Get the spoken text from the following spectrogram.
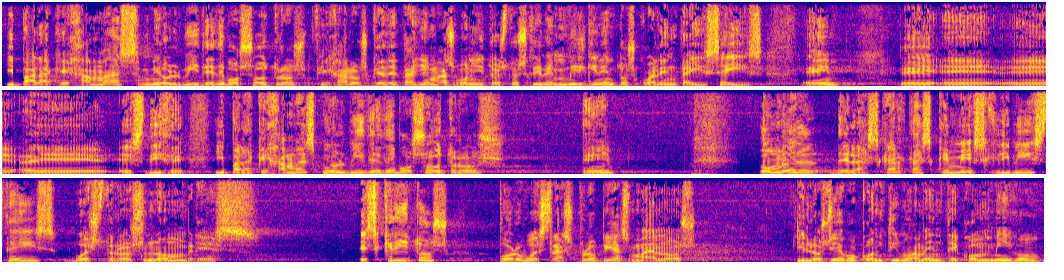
Y para que jamás me olvide de vosotros, fijaros qué detalle más bonito, esto escribe en 1546, ¿eh? Eh, eh, es, dice, y para que jamás me olvide de vosotros, ¿eh? Tomé de las cartas que me escribisteis vuestros nombres, escritos por vuestras propias manos, y los llevo continuamente conmigo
